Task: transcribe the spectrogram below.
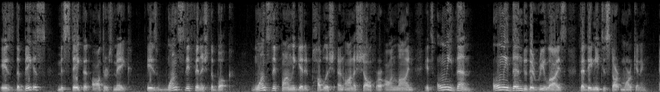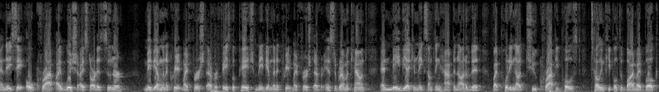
is the biggest mistake that authors make is once they finish the book once they finally get it published and on a shelf or online, it's only then, only then do they realize that they need to start marketing. And they say, oh crap, I wish I started sooner. Maybe I'm going to create my first ever Facebook page. Maybe I'm going to create my first ever Instagram account. And maybe I can make something happen out of it by putting out two crappy posts telling people to buy my book.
